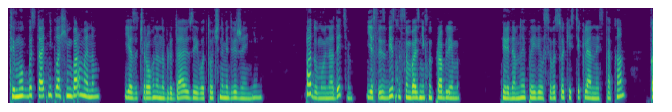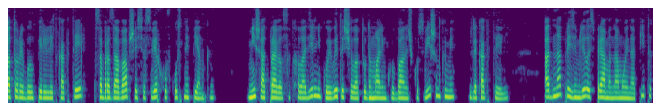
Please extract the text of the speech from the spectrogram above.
«Ты мог бы стать неплохим барменом», я зачарованно наблюдаю за его точными движениями. Подумаю над этим, если с бизнесом возникнут проблемы. Передо мной появился высокий стеклянный стакан, в который был перелит коктейль с образовавшейся сверху вкусной пенкой. Миша отправился к холодильнику и вытащил оттуда маленькую баночку с вишенками для коктейлей. Одна приземлилась прямо на мой напиток,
